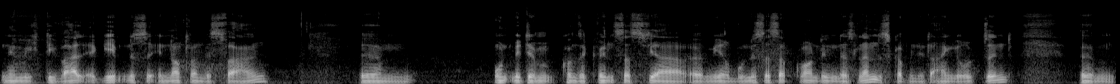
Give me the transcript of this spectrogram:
Nämlich die Wahlergebnisse in Nordrhein-Westfalen ähm, und mit dem Konsequenz, dass ja äh, mehrere Bundestagsabgeordnete in das Landeskabinett eingerückt sind. Ähm,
